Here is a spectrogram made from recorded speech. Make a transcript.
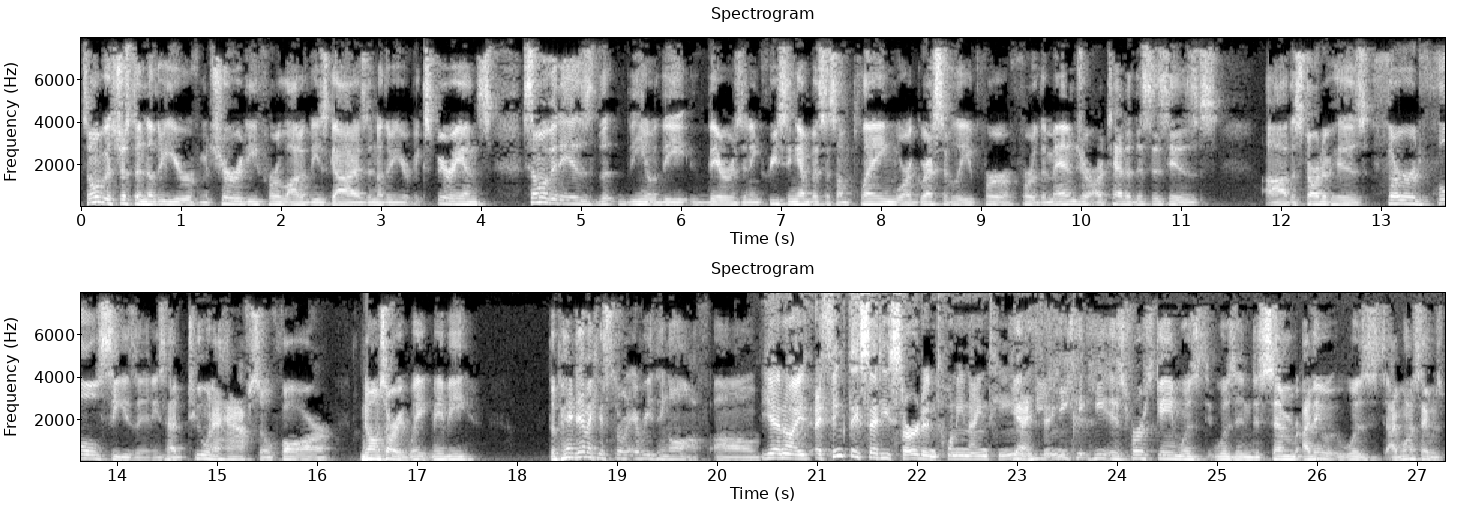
some of it's just another year of maturity for a lot of these guys, another year of experience. Some of it is the you know the there is an increasing emphasis on playing more aggressively for for the manager Arteta. This is his uh, the start of his third full season. He's had two and a half so far. No, I'm sorry. Wait, maybe the pandemic has thrown everything off. Um, yeah, no, I, I, think they said he started in 2019. Yeah, he, he, he, his first game was was in December. I think it was. I want to say it was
